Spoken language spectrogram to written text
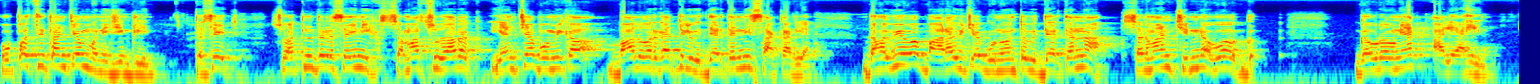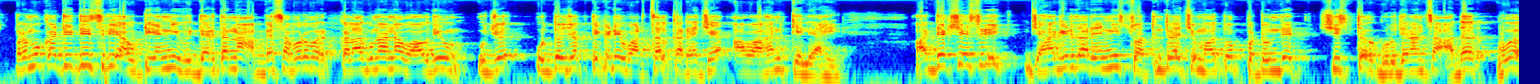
उपस्थितांचे मनी जिंकली. तसेच स्वातंत्र्य सैनिक समाजसुधारक यांच्या भूमिका बालवर्गातील विद्यार्थ्यांनी साकारल्या. दहावी व बारावीच्या गुणवंत विद्यार्थ्यांना सन्मान चिन्ह व ग गौरवण्यात आले आहे. प्रमुख अतिथी श्री आवटी यांनी विद्यार्थ्यांना अभ्यासाबरोबर कलागुणांना वाव देऊन उज उद्योजकतेकडे वाटचाल करण्याचे आवाहन केले आहे. अध्यक्ष श्री जहागीरदार यांनी स्वातंत्र्याचे महत्त्व पटवून देत शिस्त गुरुजनांचा आदर व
